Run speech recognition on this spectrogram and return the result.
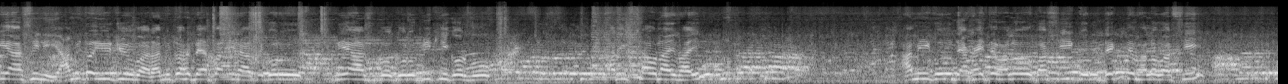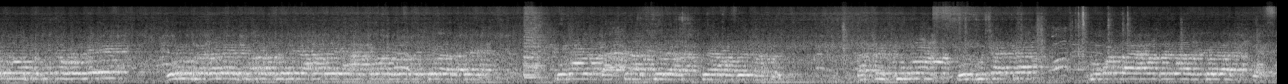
নিয়ে আসিনি আমি তো ইউটিউবার আমি তো আর ব্যাপারই না যে গরু নিয়ে আসব গরু বিক্রি করব আর ইচ্ছাও নাই ভাই আমি গরু দেখাইতে ভালোবাসি গরু দেখতে ভালোবাসি আমাদের চলে আসছে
